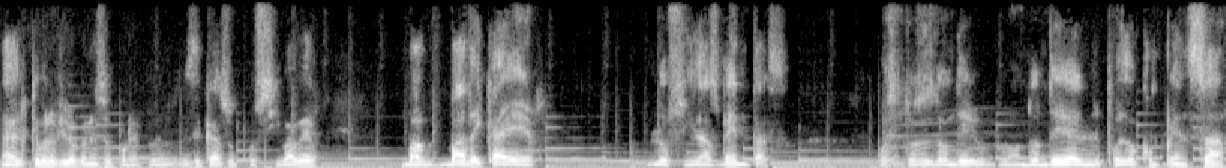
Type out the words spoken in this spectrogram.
¿A qué me refiero con eso? Por ejemplo, en este caso, pues si va a haber, va, a decaer los, las ventas, pues entonces, ¿dónde, ¿dónde puedo compensar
